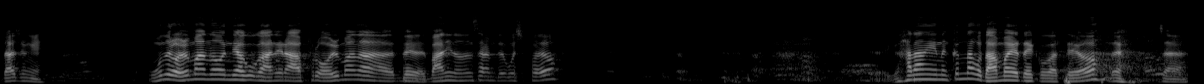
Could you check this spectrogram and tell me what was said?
나중에 오늘 얼마 넣었냐고가 아니라 앞으로 얼마나 네, 많이 넣는 사람 되고 싶어요? 하랑이는 끝나고 남아야 될 것 같아요. 네, 자.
